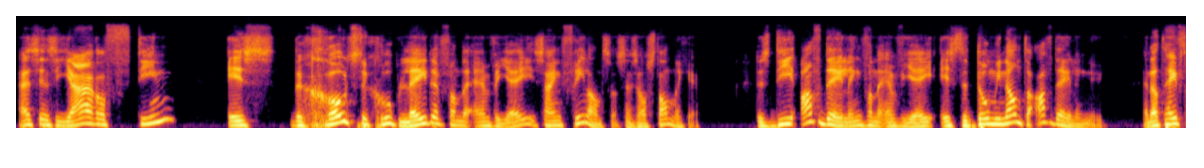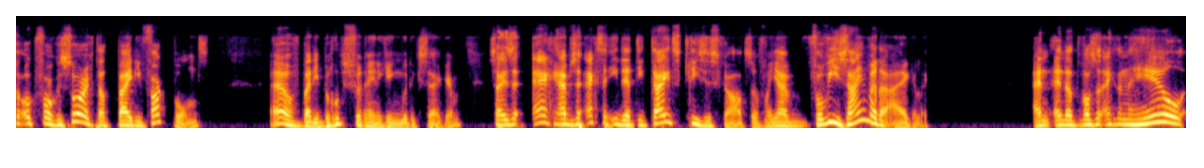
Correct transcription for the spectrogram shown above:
Sinds een jaar of tien is de grootste groep leden van de NVJ zijn freelancers en zelfstandigen. Dus die afdeling van de NVJ is de dominante afdeling nu. En dat heeft er ook voor gezorgd dat bij die vakbond, of bij die beroepsvereniging moet ik zeggen, zijn ze echt, hebben ze echt een identiteitscrisis gehad. Zo van, ja, voor wie zijn we er eigenlijk? En, en dat was echt een heel,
